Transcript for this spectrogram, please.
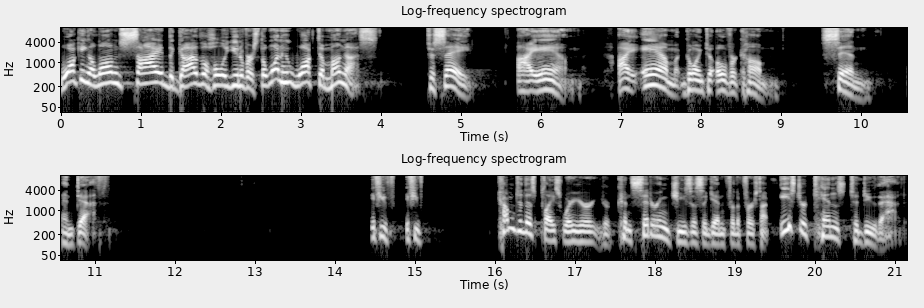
walking alongside the God of the whole universe, the one who walked among us, to say, I am. I am going to overcome sin and death. If you've, if you've come to this place where you're, you're considering Jesus again for the first time, Easter tends to do that.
